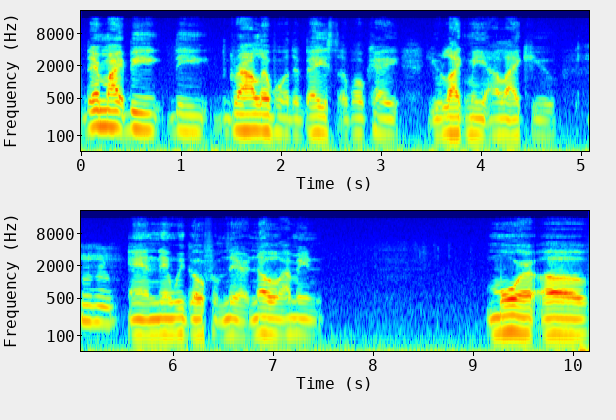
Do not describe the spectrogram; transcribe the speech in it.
there might be the ground level or the base of okay you like me i like you Mm-hmm. and then we go from there. No, I mean more of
